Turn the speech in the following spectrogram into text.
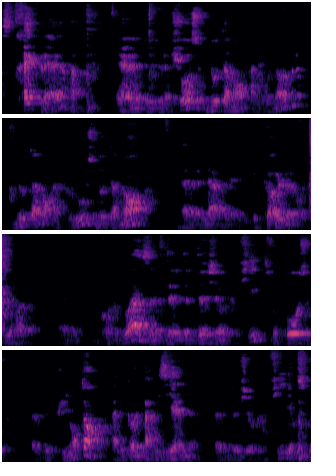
C'est très clair euh, de, de, la chose, notamment à Grenoble, notamment à Toulouse, notamment euh, l'école, on va dire, euh, grenobloise de, de, de, géographie s'oppose euh, depuis longtemps à l'école parisienne euh, de géographie. Il y a aussi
